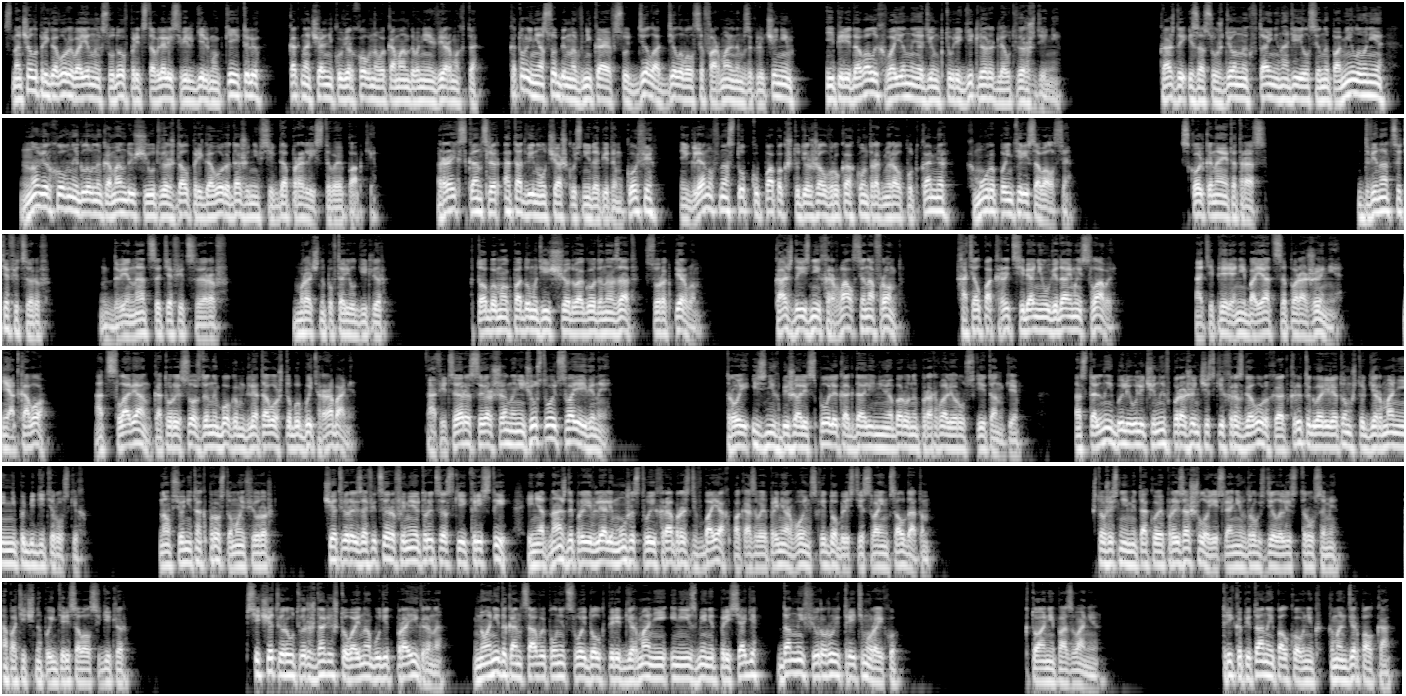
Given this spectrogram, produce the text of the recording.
Сначала приговоры военных судов представлялись Вильгельму Кейтелю как начальнику Верховного командования Вермахта, который, не особенно вникая в суть дела, отделывался формальным заключением и передавал их военной адъюнктуре Гитлера для утверждения. Каждый из осужденных втайне надеялся на помилование, но Верховный главнокомандующий утверждал приговоры, даже не всегда пролистывая папки. Рейхсканцлер отодвинул чашку с недопитым кофе и, глянув на стопку папок, что держал в руках контр-адмирал Путкаммер, хмуро поинтересовался. «Сколько на этот раз?» «Двенадцать офицеров». «Двенадцать офицеров», – мрачно повторил Гитлер. «Кто бы мог подумать еще два года назад, в сорок первом? Каждый из них рвался на фронт, хотел покрыть себя неувидаемой славы. А теперь они боятся поражения». И от кого? От славян, которые созданы Богом для того, чтобы быть рабами. Офицеры совершенно не чувствуют своей вины. Трое из них бежали с поля, когда линию обороны прорвали русские танки. Остальные были уличены в пораженческих разговорах и открыто говорили о том, что Германии не победить русских. Но все не так просто, мой фюрер. Четверо из офицеров имеют рыцарские кресты и не однажды проявляли мужество и храбрость в боях, показывая пример воинской доблести своим солдатам. Что же с ними такое произошло, если они вдруг сделались трусами? Апатично поинтересовался Гитлер. Все четверо утверждали, что война будет проиграна, но они до конца выполнят свой долг перед Германией и не изменят присяги, данной фюреру и Третьему Рейху. Кто они по званию? Три капитана и полковник, командир полка.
